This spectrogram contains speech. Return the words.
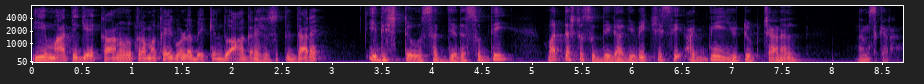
ಈ ಮಾತಿಗೆ ಕಾನೂನು ಕ್ರಮ ಕೈಗೊಳ್ಳಬೇಕೆಂದು ಆಗ್ರಹಿಸುತ್ತಿದ್ದಾರೆ. ಇದಿಷ್ಟು ಸದ್ಯದ ಸುದ್ದಿ. ಮತ್ತಷ್ಟು ಸುದ್ದಿಗಾಗಿ ವೀಕ್ಷಿಸಿ ಅಗ್ನಿ ಯೂಟ್ಯೂಬ್ ಚಾನಲ್. ನಮಸ್ಕಾರ.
